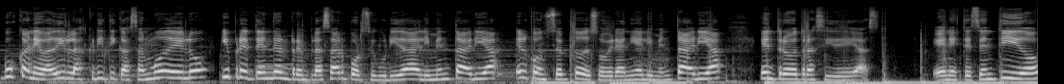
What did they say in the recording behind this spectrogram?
buscan evadir las críticas al modelo y pretenden reemplazar por seguridad alimentaria el concepto de soberanía alimentaria entre otras ideas. En este sentido,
